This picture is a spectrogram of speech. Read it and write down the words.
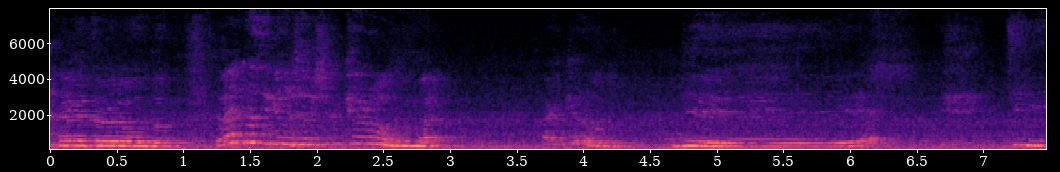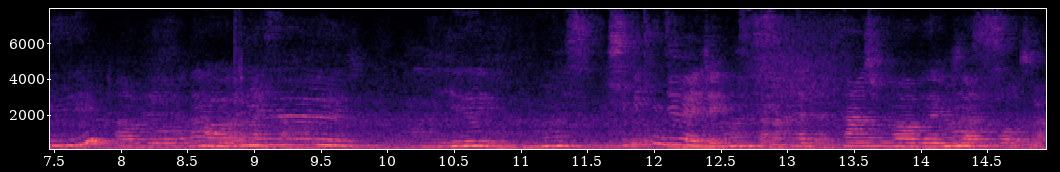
Evet öyle oldu. Ben nasıl göreceğim şimdi kör oldum ben. Ben kör oldum. Bir. İki. Hayır. Hayır. İşi bitince verecek mi sana? Hadi. Sen şimdi ablaya biraz söz ver.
